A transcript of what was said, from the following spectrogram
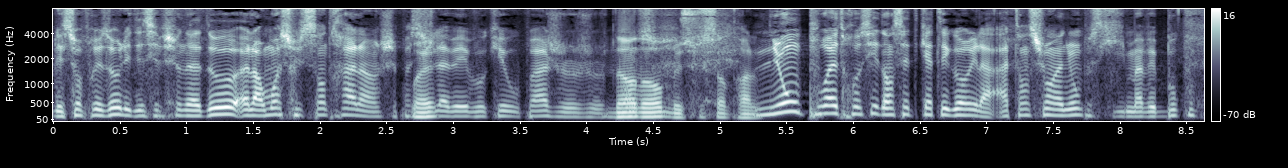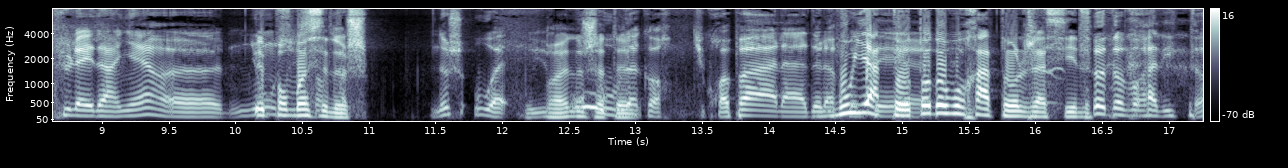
Les surprisos, les déceptionados. Alors moi, Suisse Centrale, hein, je sais pas Ouais. si je l'avais évoqué ou pas. Je, je Non, pense. non, mais Suisse centrale. Nyon pourrait être aussi dans cette catégorie-là. Attention à Nyon parce qu'il m'avait beaucoup plu l'année dernière. Euh, Et pour moi, c'est. Neuch. Neuch, ouais. Oui. Ouais, Neuchâtel. D'accord. Tu crois pas à la de la Mouyato, faute, euh, todo mojato, Jacine. Todo moradito.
